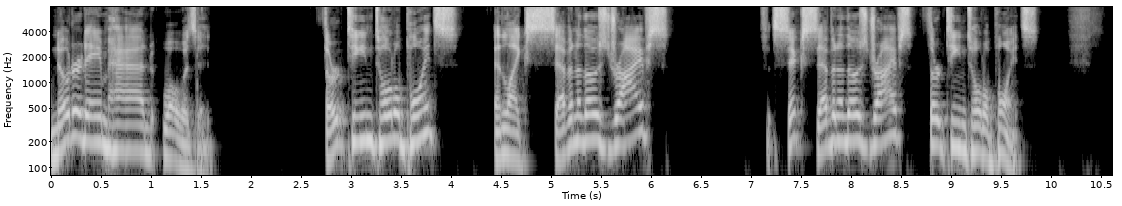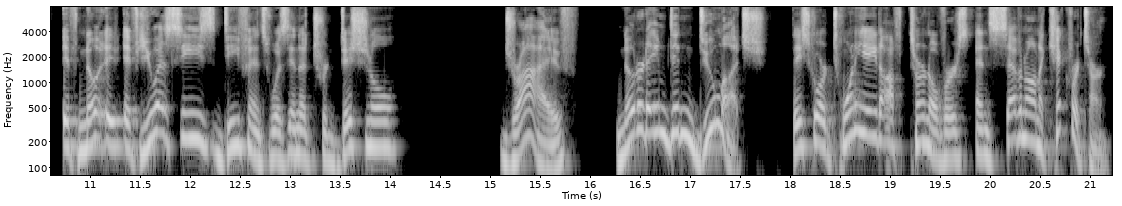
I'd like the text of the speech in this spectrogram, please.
Notre Dame had, what was it, 13 total points and like seven of those drives, six, seven of those drives, 13 total points. If no, if USC's defense was in a traditional drive, Notre Dame didn't do much. They scored 28 off turnovers and seven on a kick return.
